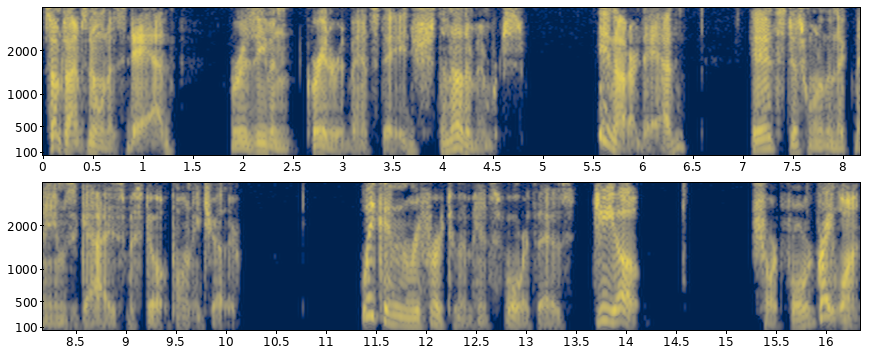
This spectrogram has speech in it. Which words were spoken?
sometimes known as Dad, or his even greater advanced age than other members. He's not our dad. It's just one of the nicknames guys bestow upon each other. We can refer to him henceforth as G.O., short for Great One.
